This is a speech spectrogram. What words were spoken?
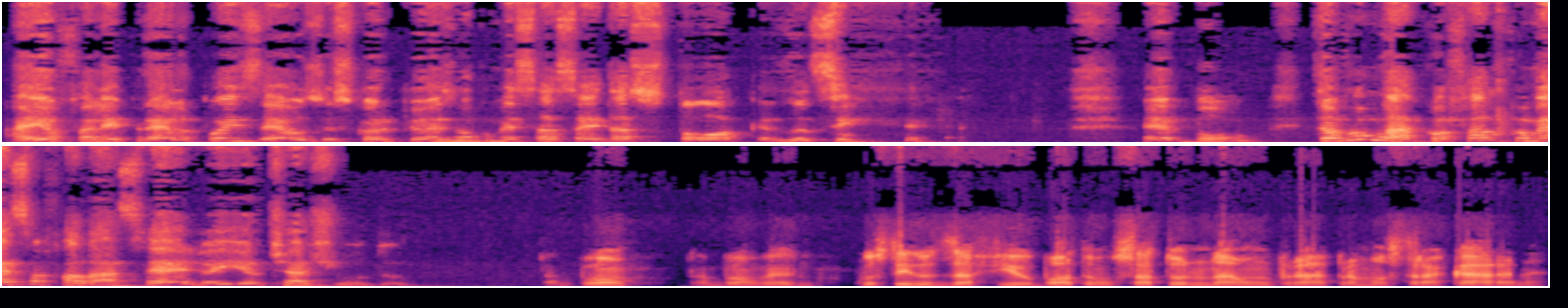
Aí eu falei para ela: pois é, os escorpiões vão começar a sair das tocas, assim. é bom. Então vamos lá, fala, começa a falar, Célio, aí eu te ajudo. Tá bom, tá bom. Eu gostei do desafio. Bota um Saturno na 1 para mostrar a cara, né?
